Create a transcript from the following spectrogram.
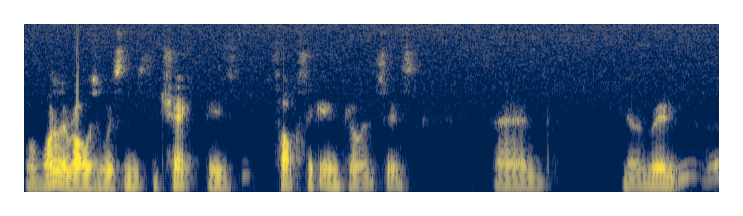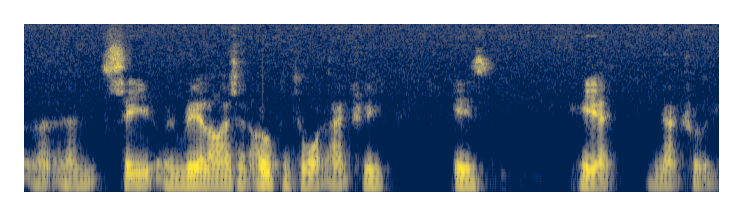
well, one of the roles of wisdom is to check these toxic influences and you know really uh, and see and realize and open to what actually is here naturally.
